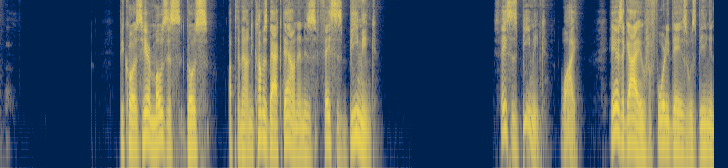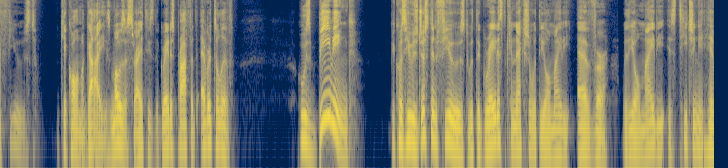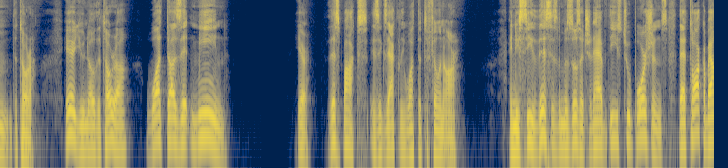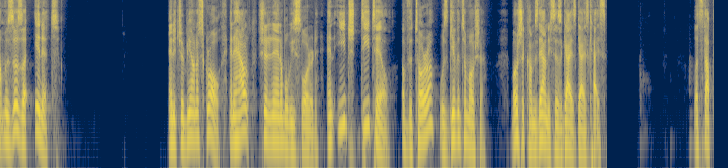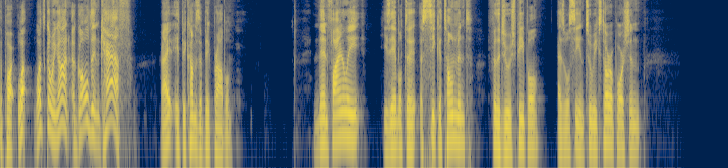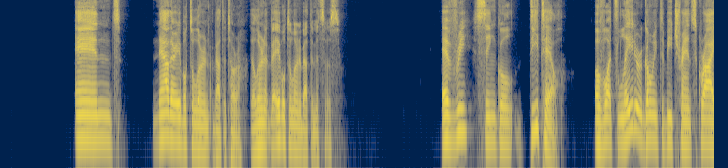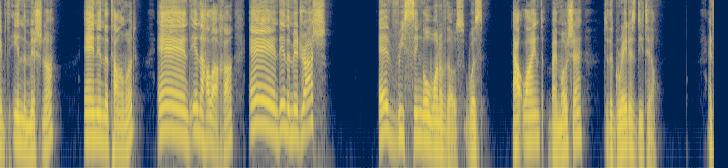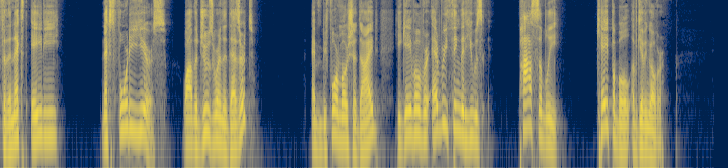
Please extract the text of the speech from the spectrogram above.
because here Moses goes up the mountain, he comes back down, and his face is beaming. His face is beaming. Why? Here's a guy who for 40 days was being infused. You can't call him a guy. He's Moses, right? He's the greatest prophet ever to live. Who's beaming because he was just infused with the greatest connection with the Almighty ever, where the Almighty is teaching him the Torah. Here you know the Torah what does it mean? Here, this box is exactly what the tefillin are. And you see, this is the mezuzah. It should have these two portions that talk about mezuzah in it. And it should be on a scroll. And how should an animal be slaughtered? And each detail of the Torah was given to Moshe. Moshe comes down. He says, "Guys, guys, guys, let's stop the part. What? What's going on? A golden calf." right? It becomes a big problem. And then finally, he's able to uh, seek atonement for the Jewish people, as we'll see in two weeks' Torah portion. And now they're able to learn about the Torah. They're learn, able to learn about the mitzvahs. Every single detail of what's later going to be transcribed in the Mishnah and in the Talmud and in the halacha and in the midrash, every single one of those was outlined by Moshe to the greatest detail. And for the next 80, next 40 years, while the Jews were in the desert, and before Moshe died, he gave over everything that he was possibly capable of giving over.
